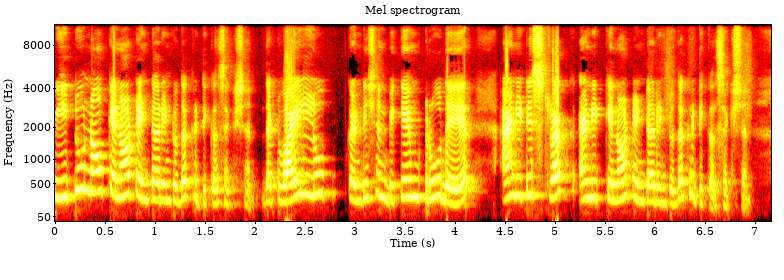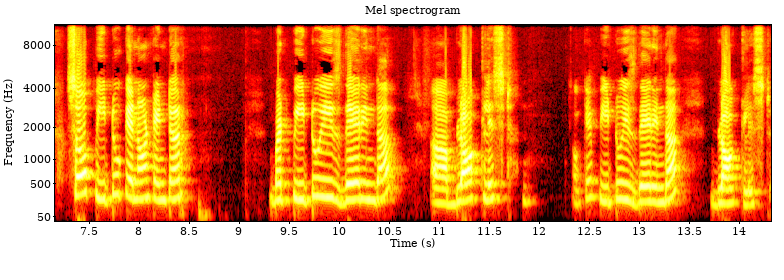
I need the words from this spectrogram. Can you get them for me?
P2 now cannot enter into the critical section. That while loop condition became true there and it is struck and it cannot enter into the critical section. So P2 cannot enter but P2 is there in the uh, block list. Okay, P2 is there in the block list.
